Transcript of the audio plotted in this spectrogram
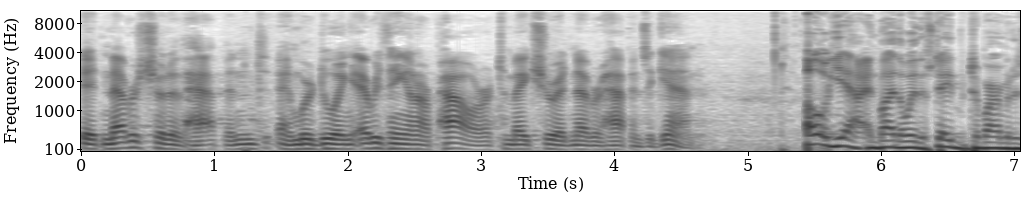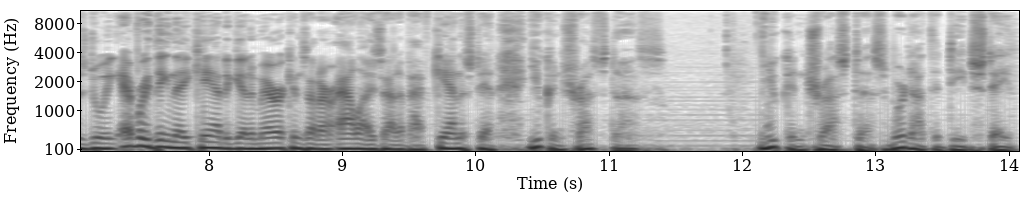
it never should have happened, and we're doing everything in our power to make sure it never happens again. Oh, yeah. And by the way, the State Department is doing everything they can to get Americans and our allies out of Afghanistan. You can trust us. You can trust us. We're not the deep state.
